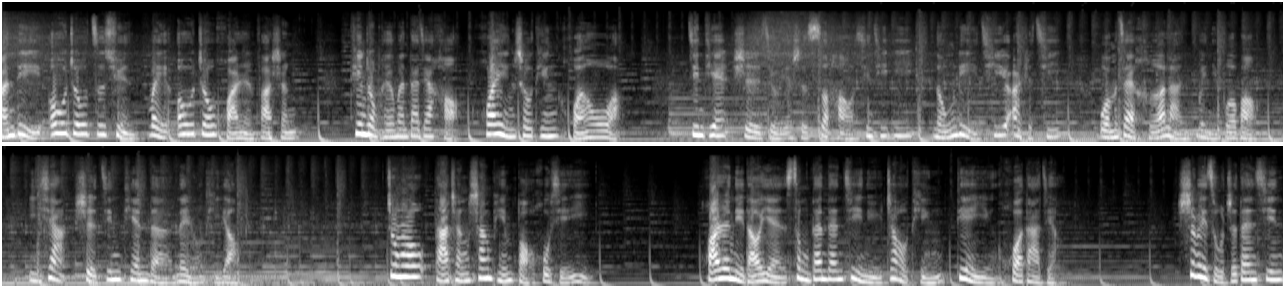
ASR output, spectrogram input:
传递欧洲资讯，为欧洲华人发声。听众朋友们，大家好，欢迎收听环欧网。今天是九月十四号，星期一，农历七月二十七。我们在荷兰为你播报。以下是今天的内容提要：中欧达成商品保护协议；华人女导演宋丹丹继女赵婷电影获大奖；世卫组织担心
